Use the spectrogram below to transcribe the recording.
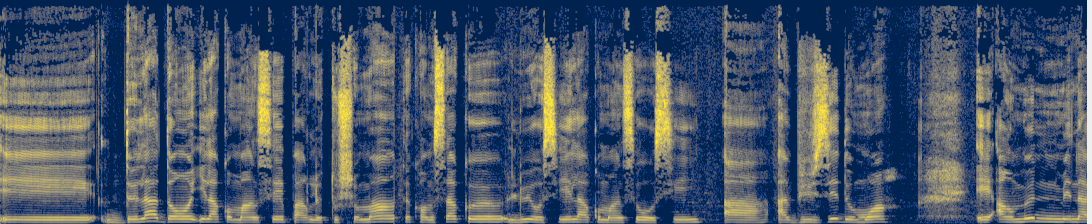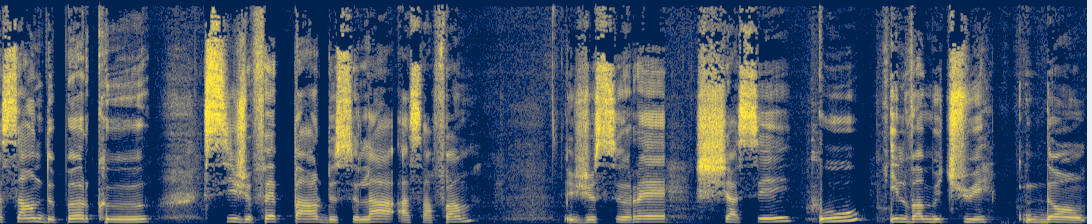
Et de là dont il a commencé par le touchement, c'est comme ça que lui aussi, il a commencé aussi à abuser de moi. Et en me menaçant de peur que si je fais part de cela à sa femme, je serai chassée ou il va me tuer. Donc,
